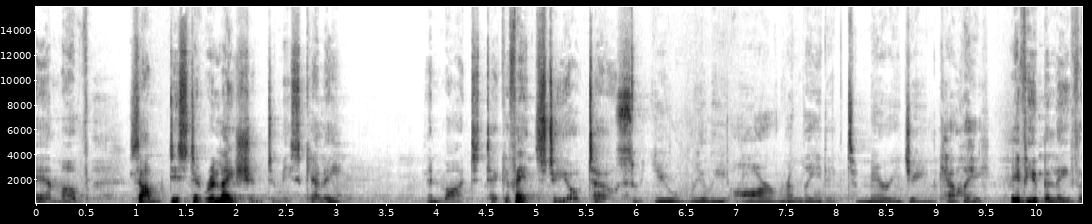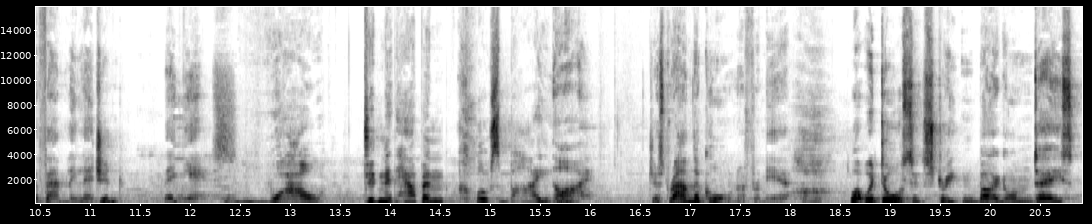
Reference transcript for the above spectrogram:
am of some distant relation to Miss Kelly, and might take offence to your tone. So you really are related to Mary Jane Kelly? If you believe the family legend, then yes. Wow. Didn't it happen close by? Aye. Just round the corner from here. what with Dorset Street in bygone days.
